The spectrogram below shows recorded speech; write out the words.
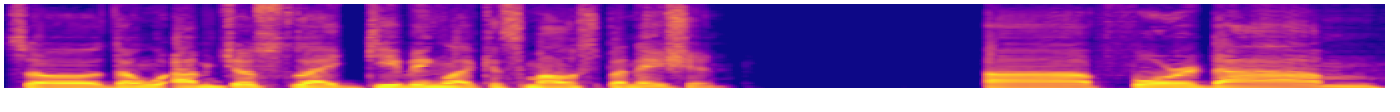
so don't. I'm just like giving like a small explanation. Uh, for the um,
